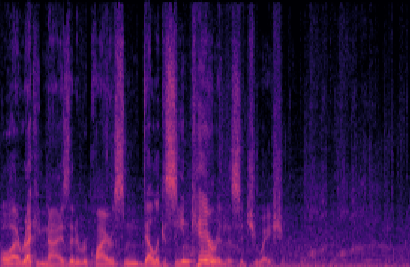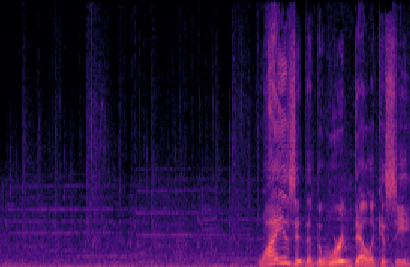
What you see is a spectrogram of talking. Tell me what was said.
oh, I recognize that it requires some delicacy and care in this situation. Why is it that the word delicacy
